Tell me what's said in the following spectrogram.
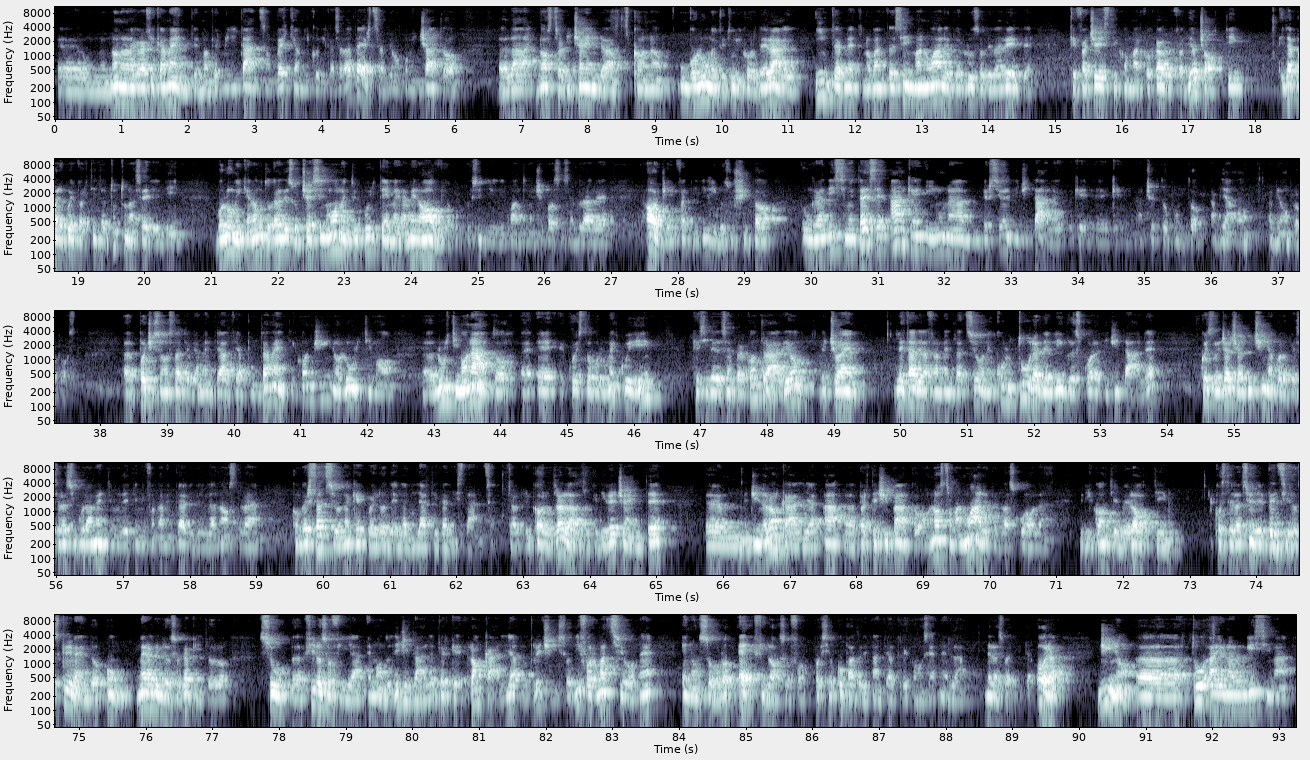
eh, un, non anagraficamente ma per militanza un vecchio amico di Casa La Terza, abbiamo cominciato eh, la nostra vicenda con un volume che tu ricorderai, Internet 96 manuale per l'uso della rete che facesti con Marco Cauro e Fabio Ciotti e da quale poi è partita tutta una serie di volumi che hanno avuto grande successo in un momento in cui il tema era meno ovvio, per così dire, di quanto non ci possa sembrare oggi. Infatti il libro suscitò un grandissimo interesse anche in una versione digitale che, eh, che certo punto abbiamo, abbiamo proposto. Eh, poi ci sono stati ovviamente altri appuntamenti con Gino, l'ultimo eh, nato eh, è questo volume qui, che si vede sempre al contrario, e cioè l'età della frammentazione, cultura del libro e scuola digitale, questo già ci avvicina a quello che sarà sicuramente uno dei temi fondamentali della nostra conversazione, che è quello della didattica a distanza. Ricordo tra l'altro che di recente ehm, Gino Roncaglia ha eh, partecipato a un nostro manuale per la scuola di Conti e Velotti, Costellazioni del Pensiero, scrivendo un meraviglioso capitolo su eh, filosofia e mondo digitale, perché Roncaglia, lo preciso, di formazione e non solo, è filosofo, poi si è occupato di tante altre cose nella, nella sua vita. Ora, Gino, eh, tu hai una lunghissima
